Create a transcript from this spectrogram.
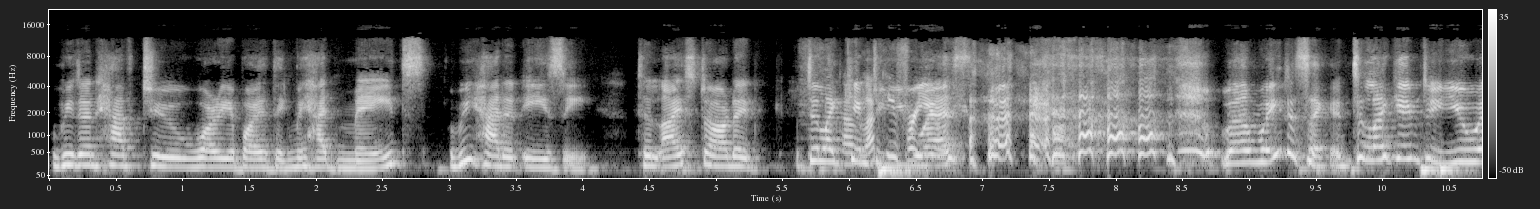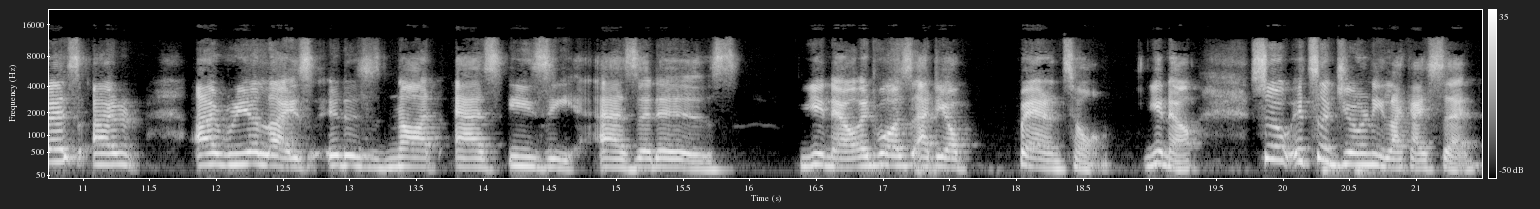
We didn't have to worry about anything. We had maids. We had it easy till I started till I How came to US. well, wait a second. Till I came to US, I I realized it is not as easy as it is. You know, it was at your parents' home, you know. So it's a journey, like I said.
